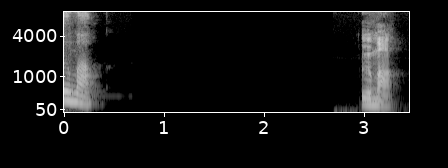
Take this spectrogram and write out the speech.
음악, 음악.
